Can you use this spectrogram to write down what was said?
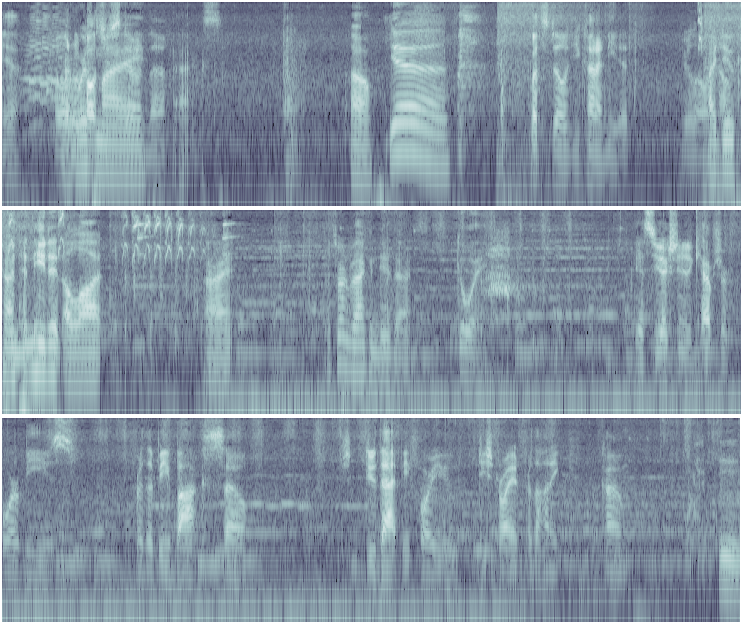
Yeah. Alright, Well, it'll where's cost my you stone, though. axe? Oh, yeah. But still, you kind of need it. You're low on I do kind of need it a lot. Alright. Let's run back and do that. Go away. Yeah, so you actually need to capture four bees for the bee box, so you should do that before you destroy it for the honeycomb. Hmm.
